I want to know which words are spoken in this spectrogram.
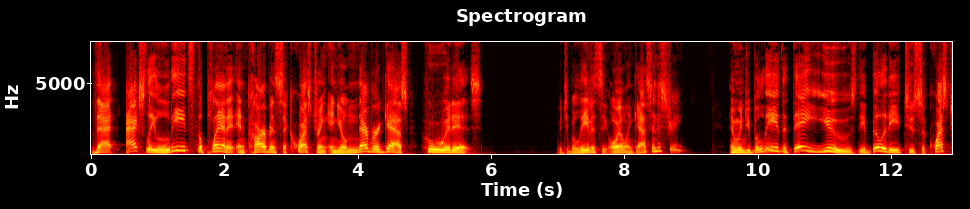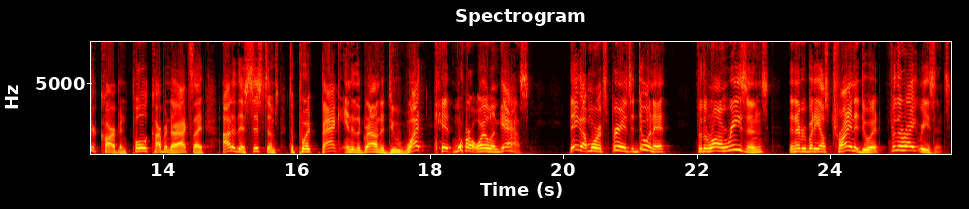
that actually leads the planet in carbon sequestering and you'll never guess who it is. Would you believe it's the oil and gas industry? And when you believe that they use the ability to sequester carbon, pull carbon dioxide out of their systems to put back into the ground to do what? Get more oil and gas. They got more experience at doing it for the wrong reasons than everybody else trying to do it for the right reasons.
